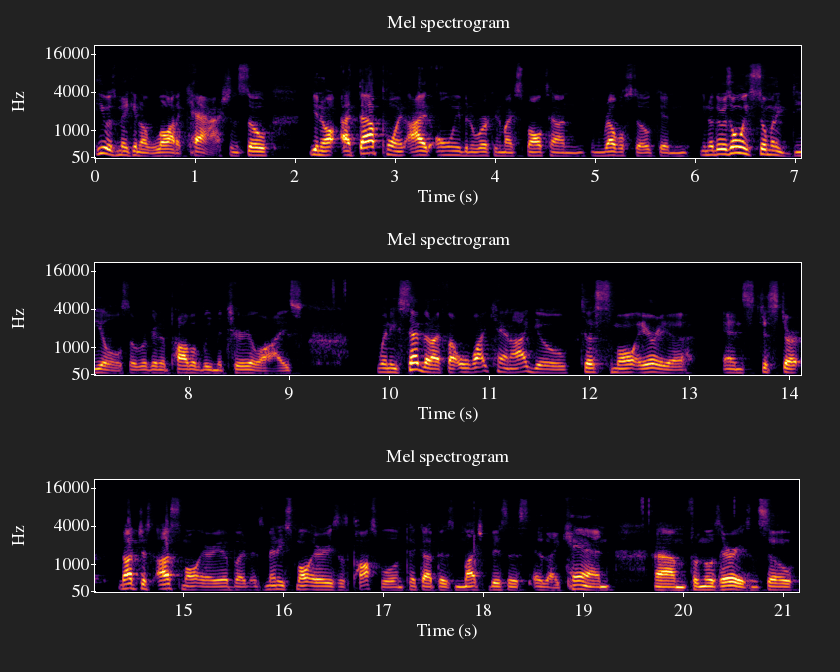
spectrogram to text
he was making a lot of cash. And so, you know, at that point, I'd only been working in my small town in Revelstoke, and you know, there was only so many deals that were going to probably materialize. When he said that, I thought, well, why can't I go to a small area and just start not just a small area, but as many small areas as possible and pick up as much business as I can um, from those areas. And so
